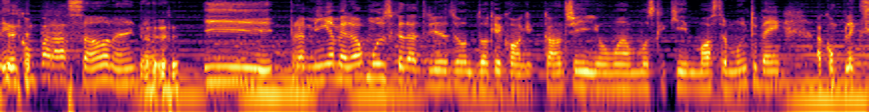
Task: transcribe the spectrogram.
É, em comparação, né? Então. E pra mim a melhor música da trilha do Donkey Kong Country, uma música que mostra muito bem a complexidade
